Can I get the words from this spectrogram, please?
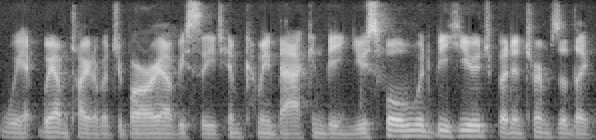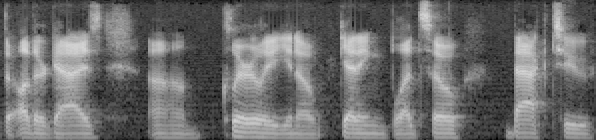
we we haven't talked about Jabari. Obviously, him coming back and being useful would be huge. But in terms of like the other guys, um, clearly, you know, getting Bledsoe back to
